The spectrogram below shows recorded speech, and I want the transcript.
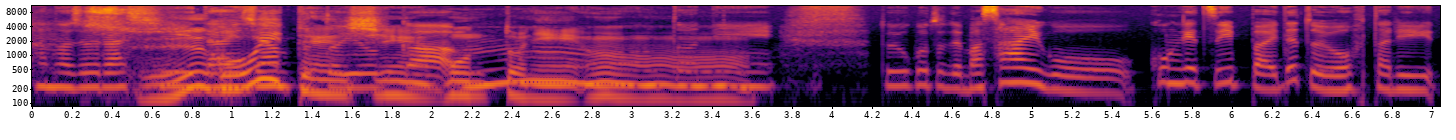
彼女らしすい大ごいジャンプというか。転身本当に。うん本当にということで、まあ、最後今月いっぱいでというお二人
